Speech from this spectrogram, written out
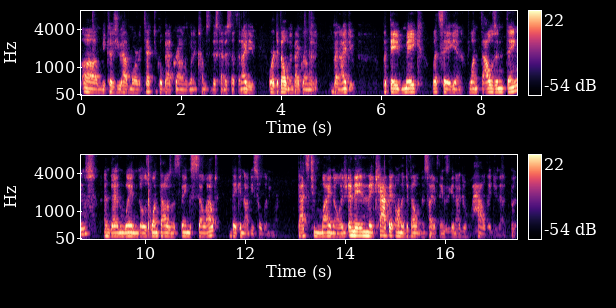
um, because you have more of a technical background when it comes to this kind of stuff than I do, or a development background than, than I do. But they make, let's say again, 1,000 things, and then when those 1,000 things sell out, they cannot be sold anymore. That's to my knowledge, and they and they cap it on the development side of things. Again, I don't know how they do that, but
